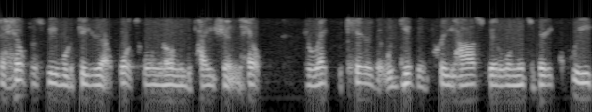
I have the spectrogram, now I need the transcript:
to help us be able to figure out what's going on with the patient and help direct the care that we give them pre-hospital. And it's a very quick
